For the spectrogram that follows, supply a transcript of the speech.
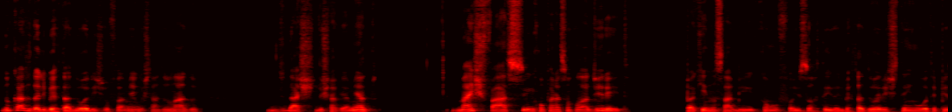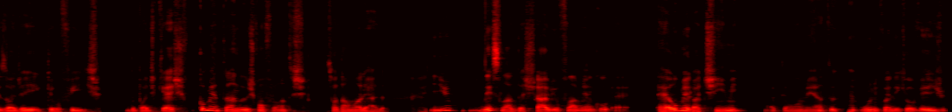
No caso da Libertadores, o Flamengo está do lado do chaveamento mais fácil em comparação com o lado direito. Para quem não sabe como foi o sorteio da Libertadores, tem um outro episódio aí que eu fiz do podcast comentando os confrontos, só dá uma olhada. E nesse lado da chave, o Flamengo é, é o melhor time até o momento, o único ali que eu vejo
